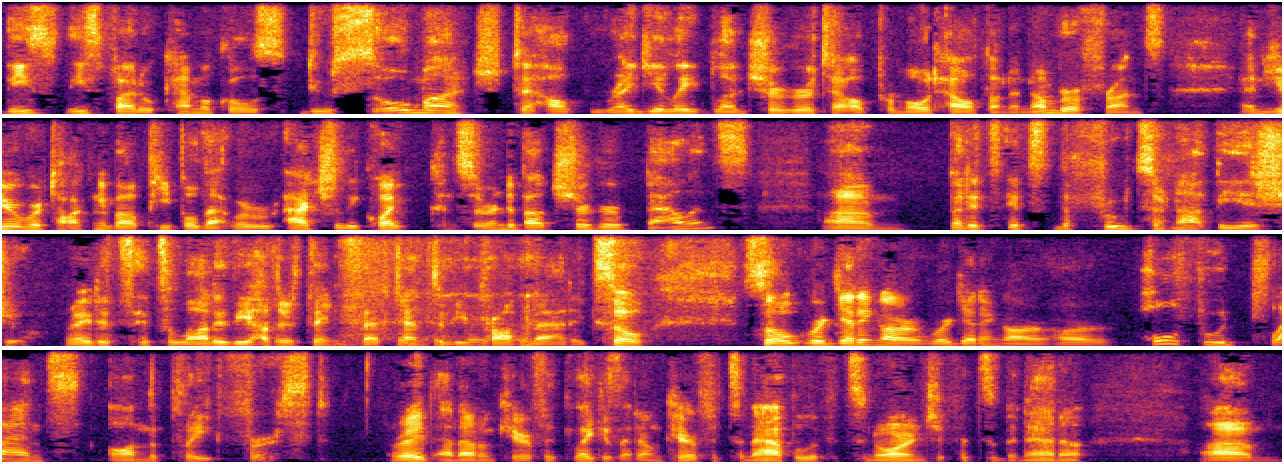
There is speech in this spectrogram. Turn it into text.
these these phytochemicals do so much to help regulate blood sugar to help promote health on a number of fronts and here we're talking about people that were actually quite concerned about sugar balance um, but it's it's the fruits are not the issue, right? It's it's a lot of the other things that tend to be problematic. So so we're getting our we're getting our, our whole food plants on the plate first, right? And I don't care if it like I said, I don't care if it's an apple, if it's an orange, if it's a banana. Um,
